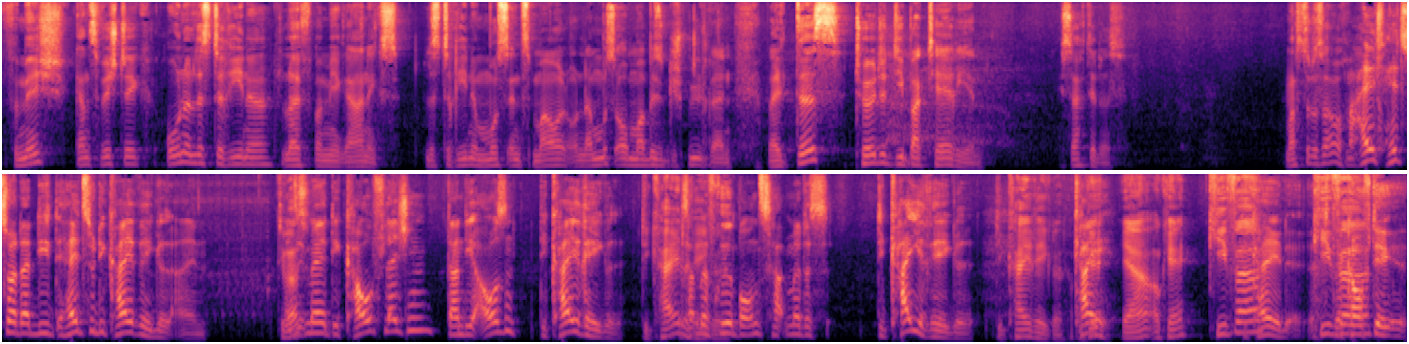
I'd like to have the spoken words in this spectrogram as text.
Für mich ganz wichtig, ohne Listerine läuft bei mir gar nichts. Listerine muss ins Maul und dann muss auch mal ein bisschen gespült werden. Weil das tötet die Bakterien. Ich sag dir das. Machst du das auch? Halt, hältst du da die, hältst du die Kai-Regel ein? Die also was? immer die Kauflächen, dann die Außen, die Kai-Regel. Die Das hatten Kai-Regel. wir früher bei uns, hatten wir das, die Kai-Regel. Die Kai-Regel. Kai. Okay. Ja, okay. Kiefer. Kai, Kiefer. der kauft dir,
